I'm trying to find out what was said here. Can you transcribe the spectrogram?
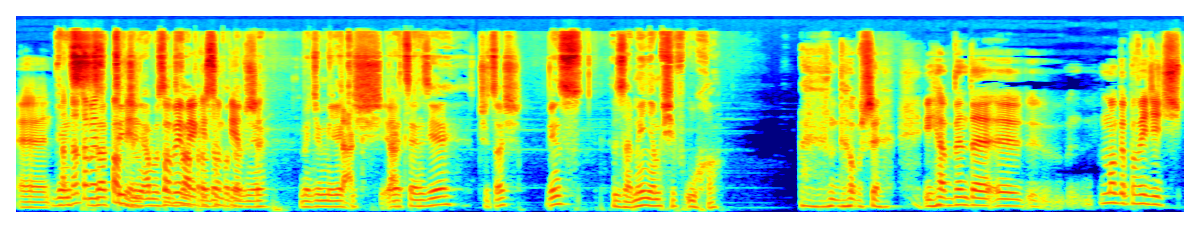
E, więc Natomiast za tydzień powiem, albo za powiem, dwa prawdopodobnie będziemy mieli tak, jakieś tak. recenzje czy coś. Więc zamieniam się w ucho. Dobrze. Ja będę. Y, mogę powiedzieć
